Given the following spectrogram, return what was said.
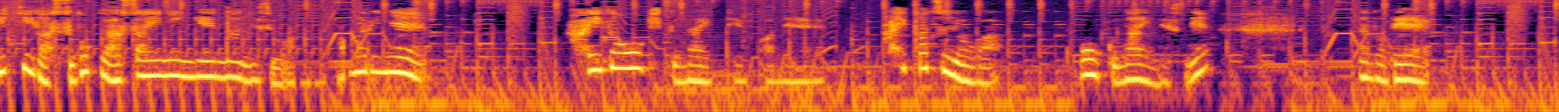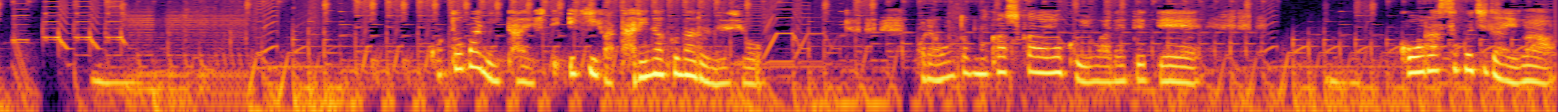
息がすごく浅い人間なんですよ。あんまりね、肺が大きくないっていうかね、肺活量が多くないんですね。なので、うん、言葉に対して息が足りなくなるんですよ。これほんと昔からよく言われてて、コーラス部時代は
